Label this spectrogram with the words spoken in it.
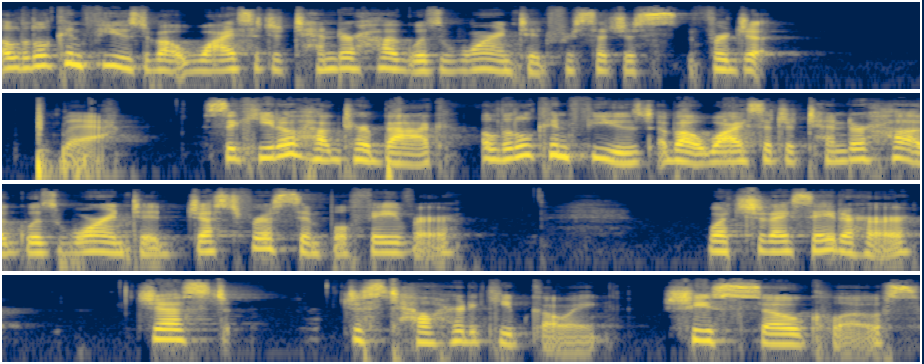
a little confused about why such a tender hug was warranted for such a for just. Sakito hugged her back, a little confused about why such a tender hug was warranted just for a simple favor. What should I say to her? Just just tell her to keep going. She's so close.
